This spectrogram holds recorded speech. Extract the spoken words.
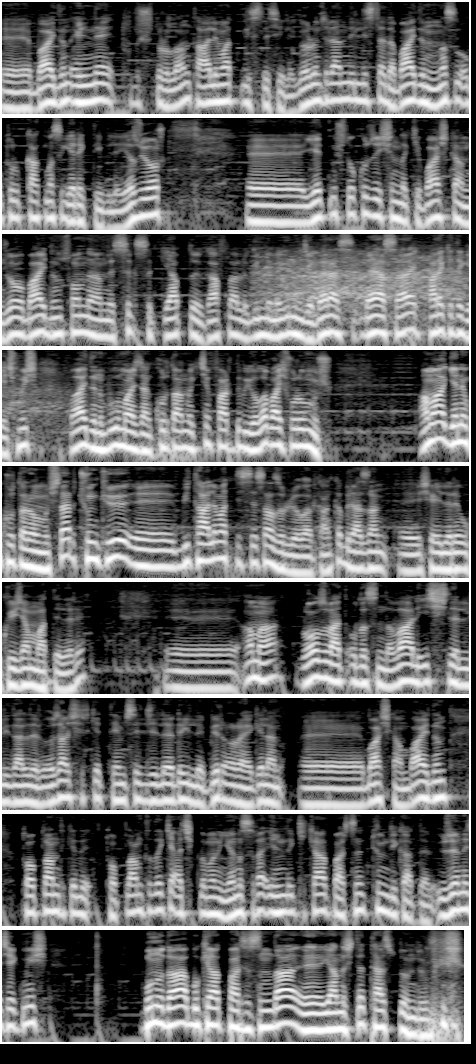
e, Biden eline tutuşturulan talimat listesiyle görüntülendiği listede Biden'ın nasıl oturup kalkması gerektiği bile yazıyor. E, 79 yaşındaki başkan Joe Biden son dönemde sık sık yaptığı gaflarla gündeme gelince Beyaz, Beyaz Saray harekete geçmiş. Biden'ı bu imajdan kurtarmak için farklı bir yola başvurulmuş. Ama gene kurtarılmışlar çünkü e, bir talimat listesi hazırlıyorlar kanka. Birazdan e, şeyleri okuyacağım maddeleri. E, ama Roosevelt odasında vali içişleri liderleri, özel şirket temsilcileriyle bir araya gelen e, Başkan Biden toplantıdaki, toplantıdaki açıklamanın yanı sıra elindeki kağıt parçasını tüm dikkatleri üzerine çekmiş. Bunu da bu kağıt parçasında e, yanlışlıkla ters döndürmüş.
